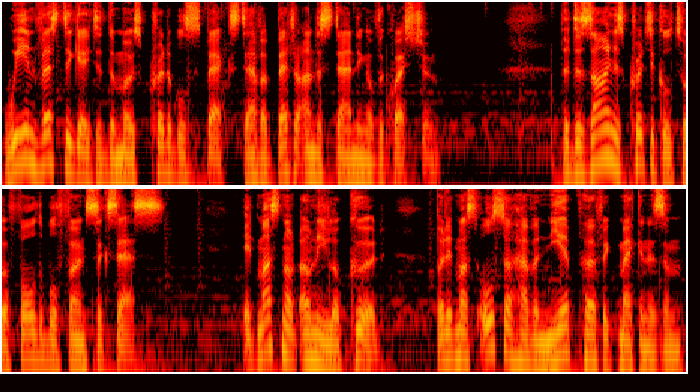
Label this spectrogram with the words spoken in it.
We investigated the most credible specs to have a better understanding of the question. The design is critical to a foldable phone's success. It must not only look good, but it must also have a near-perfect mechanism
